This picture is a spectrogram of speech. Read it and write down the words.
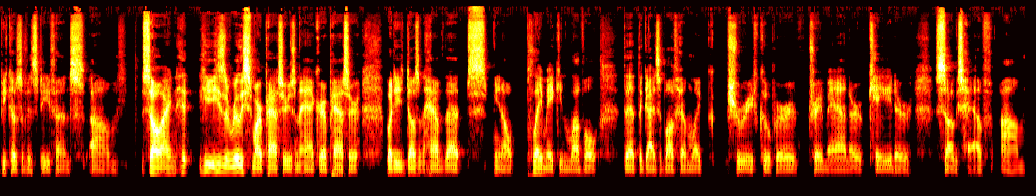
because of his defense. Um so I he, he's a really smart passer. He's an accurate passer, but he doesn't have that you know playmaking level that the guys above him like Sharife Cooper, Tre Mann, or Cade or Suggs have. Um,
